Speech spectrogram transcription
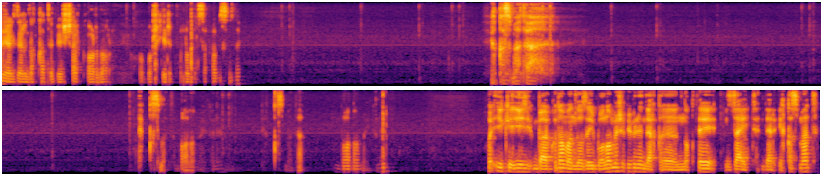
یک ذره دقت بیشتر کار داره خب باش گرفتن به صفحه بسازیم این قسمت قسمت بالا می‌کنیم قسمت بالا می‌کنیم خب ای که ای به کدام اندازه بالا میشه ببینید در نقطه زیت در این قسمت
